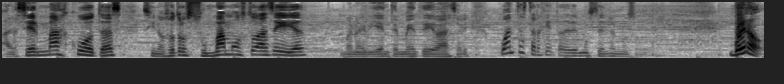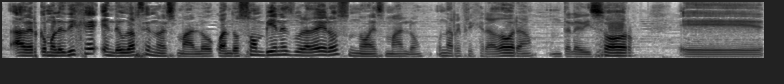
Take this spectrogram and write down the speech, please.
al ser más cuotas, si nosotros sumamos todas ellas, bueno, evidentemente va a salir. ¿Cuántas tarjetas debemos tener nosotros? Bueno, a ver, como les dije, endeudarse no es malo. Cuando son bienes duraderos, no es malo. Una refrigeradora, un televisor, eh,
